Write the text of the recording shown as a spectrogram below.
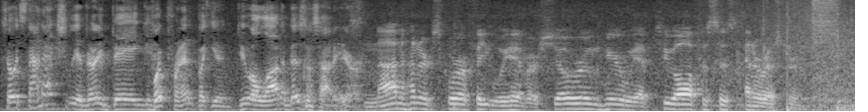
So it's not actually a very big footprint, but you do a lot of business out of here. It's 900 square feet. We have our showroom here. We have two offices and a restroom.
